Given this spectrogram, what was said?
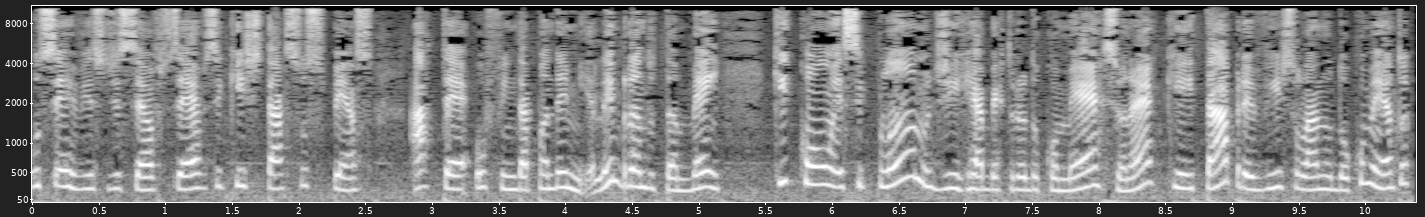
o serviço de self-service que está suspenso até o fim da pandemia. Lembrando também que com esse plano de reabertura do comércio, né, que está previsto lá no documento,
